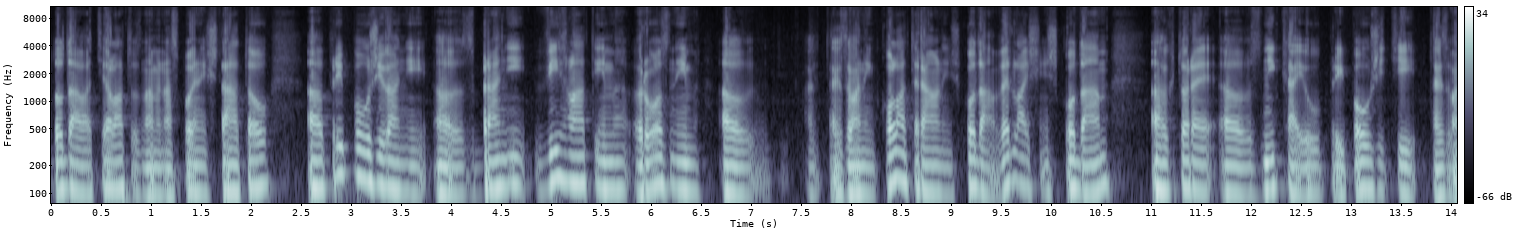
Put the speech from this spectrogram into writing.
dodávateľa, to znamená Spojených štátov, pri používaní zbraní vyhla tým rôznym tzv. kolaterálnym škodám, vedľajším škodám, ktoré vznikajú pri použití tzv.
